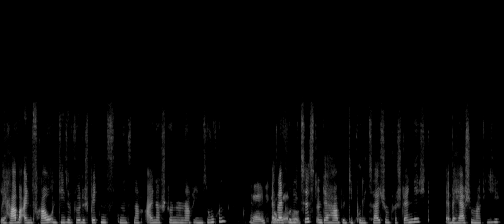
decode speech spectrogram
Er habe eine Frau und diese würde spätestens nach einer Stunde nach ihm suchen. Ja, ich Er glaub, sei er hat Polizist und er habe die Polizei schon verständigt. Er beherrsche Magie,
